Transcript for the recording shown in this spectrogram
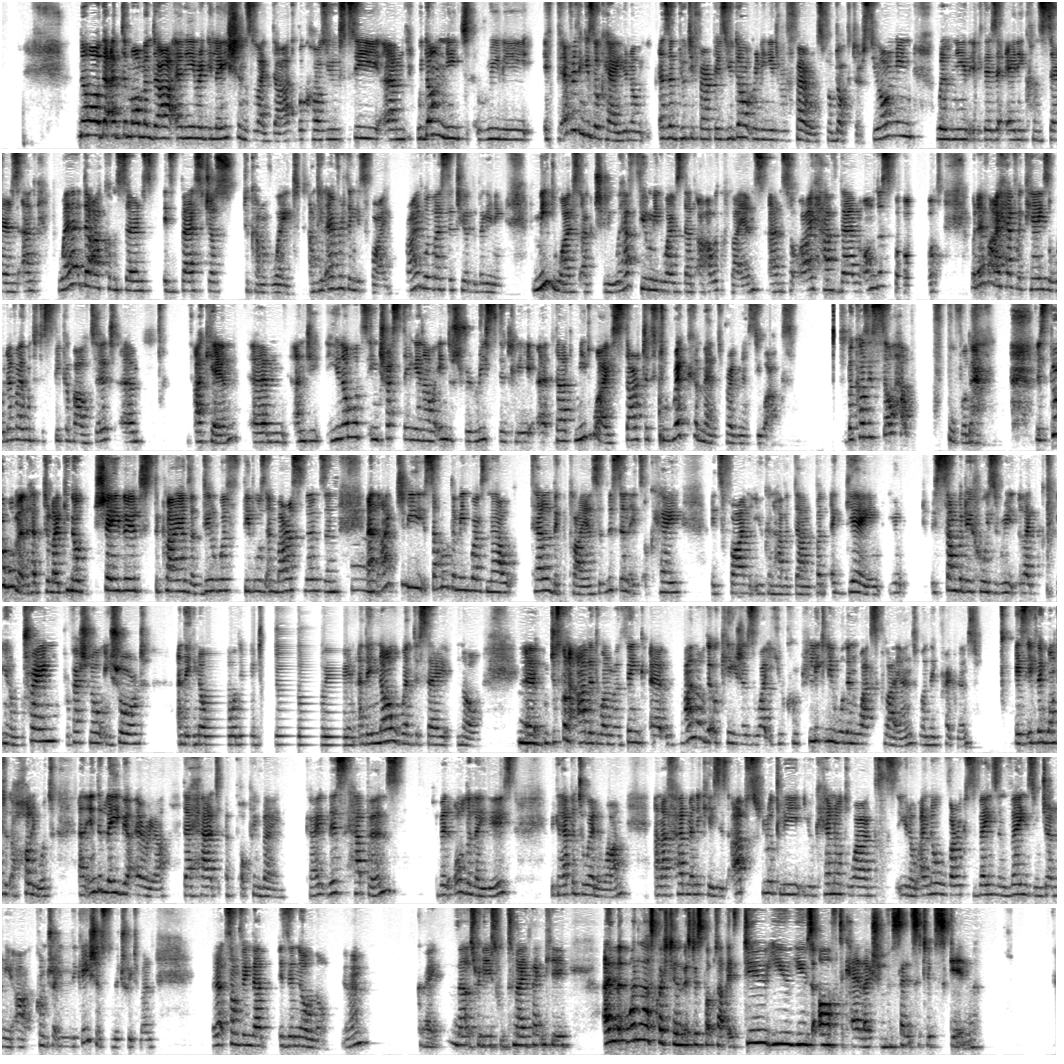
No, at the moment there are any regulations like that because you see, um, we don't need really, if everything is okay, you know, as a beauty therapist, you don't really need referrals from doctors. You only will need if there's any concerns. And where there are concerns, it's best just to kind of wait until everything is fine, right? What I said to you at the beginning. Midwives, actually, we have few midwives that are our clients. And so I have them on the spot. Whenever I have a case or whatever I wanted to speak about it, um, I can. Um, and you, you, know what's interesting in our industry recently uh, that midwives started to recommend pregnancy wax because it's so helpful for them. this poor woman had to like you know shave it the clients and deal with people's embarrassments and yeah. and actually some of the midwives now tell the clients that listen it's okay it's fine you can have it done but again you somebody who is re- like you know trained professional insured and they know what they're doing and they know when to say no. Mm-hmm. Uh, I'm just going to add it one more thing. Uh, one of the occasions why you completely wouldn't wax clients when they're pregnant is if they wanted a Hollywood and in the labia area they had a popping vein. Okay, this happens with all the ladies. It can happen to anyone, and I've had many cases. Absolutely, you cannot wax. You know, I know varicose veins and veins in Germany are contraindications to the treatment, that's something that is a no-no. You know? Great, that's really useful to know. Thank you. And one last question that's just popped up is: Do you use aftercare lotion for sensitive skin?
